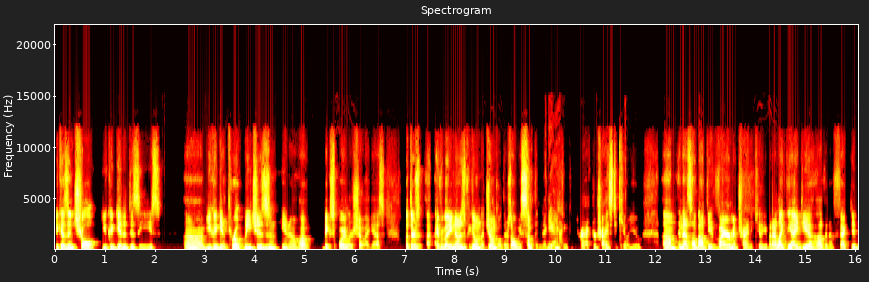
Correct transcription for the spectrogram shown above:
Because in Chult you could get a disease um, you could get throat leeches and you know oh, big spoiler show i guess but there's uh, everybody knows if you go in the jungle there's always something that Yeah. you can contract or tries to kill you um, and that's all about the environment trying to kill you but i like the idea of an affected.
